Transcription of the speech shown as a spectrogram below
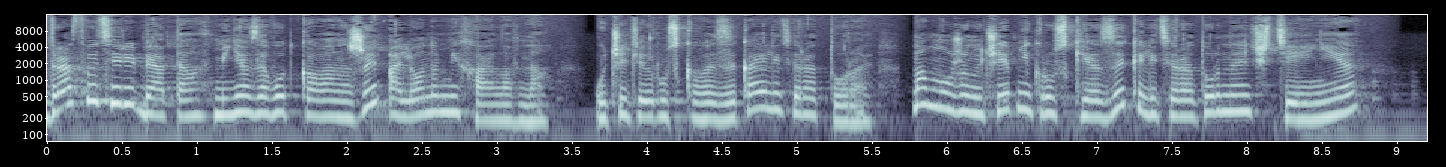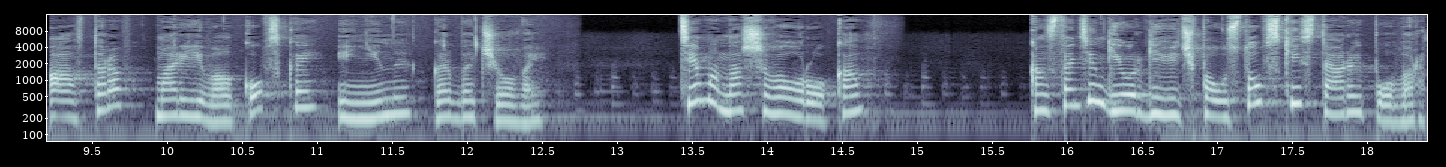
Здравствуйте, ребята! Меня зовут Каланжи Алена Михайловна, учитель русского языка и литературы. Нам нужен учебник «Русский язык и литературное чтение» авторов Марии Волковской и Нины Горбачевой. Тема нашего урока – Константин Георгиевич Паустовский «Старый повар».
